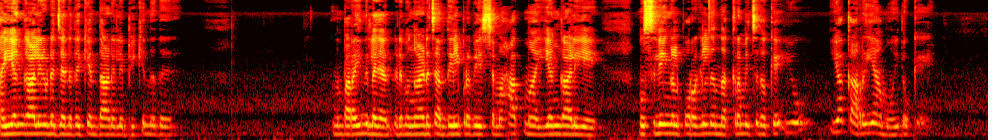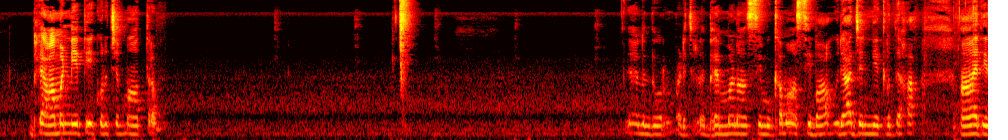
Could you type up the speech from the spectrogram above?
അയ്യങ്കാളിയുടെ ജനതയ്ക്ക് എന്താണ് ലഭിക്കുന്നത്? ഒന്നും പറയുന്നില്ല ഞാൻ. നെടുമങ്ങാട് ചന്തയിൽ പ്രവേശിച്ച മഹാത്മാ അയ്യങ്കാളിയെ മുസ്ലിങ്ങൾ പുറകിൽ നിന്ന് ആക്രമിച്ചതൊക്കെ അയ്യോ ഇയാൾക്ക് അറിയാമോ ഇതൊക്കെ? ബ്രാഹ്മണ്യത്തെക്കുറിച്ച് മാത്രം. ഞാൻ എന്തോറും പഠിച്ചിട്ടുണ്ട്. ബ്രഹ്മണാസ്യ മുഖമാസ്യ ബാഹുരാജന്യകൃത ആര്യ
